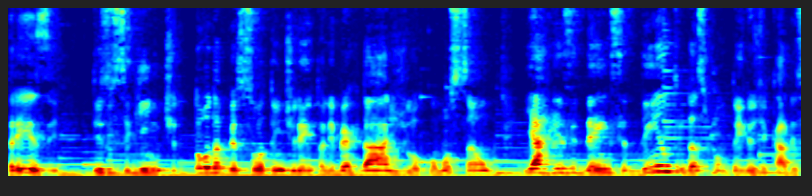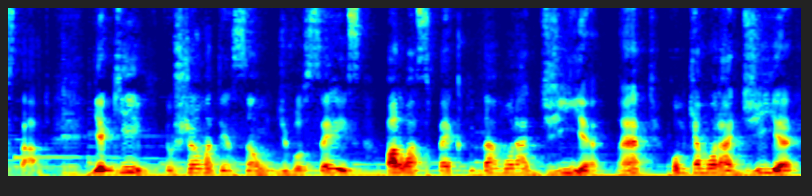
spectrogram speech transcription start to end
13 diz o seguinte: toda pessoa tem direito à liberdade de locomoção e à residência dentro das fronteiras de cada estado. E aqui eu chamo a atenção de vocês para o aspecto da moradia, né? Como que a moradia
